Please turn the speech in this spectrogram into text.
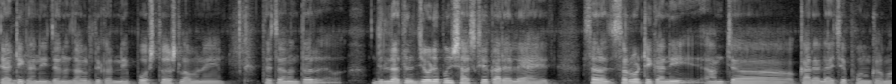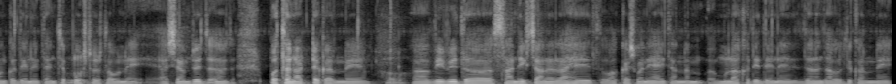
त्या ठिकाणी जनजागृती करणे पोस्टर्स लावणे. त्याच्यानंतर जिल्ह्यातील जेवढे पण शासकीय कार्यालय आहेत सर सर्व ठिकाणी आमच्या कार्यालयाचे फोन क्रमांक देणे त्यांचे पोस्टर्स लावणे असे आमचे ज- पथनाट्य करणे. हो. विविध स्थानिक चॅनल आहेत आकाशवाणी आहे त्यांना मुलाखती देणे जनजागृती करणे.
